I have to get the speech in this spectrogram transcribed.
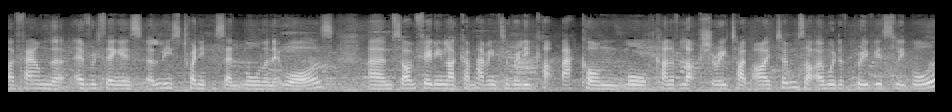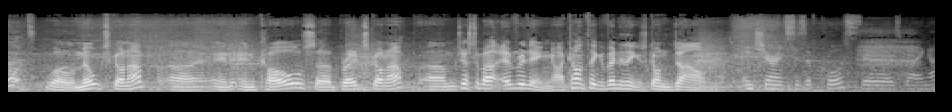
I found that everything is at least 20% more than it was. Um, so I'm feeling like I'm having to really cut back on more kind of luxury type items that I would have previously bought. Well, the milk's gone up uh, in, in Coles, uh, bread's gone up, um, just about everything. I can't think of anything that's gone down. Insurances, of course, they're always going up.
